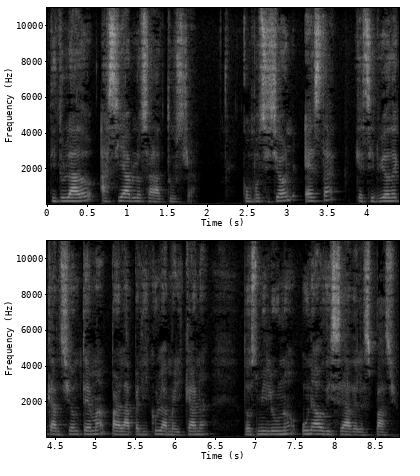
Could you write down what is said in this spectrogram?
titulado Así habló Zaratustra. Composición esta que sirvió de canción tema para la película americana 2001 Una Odisea del Espacio.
